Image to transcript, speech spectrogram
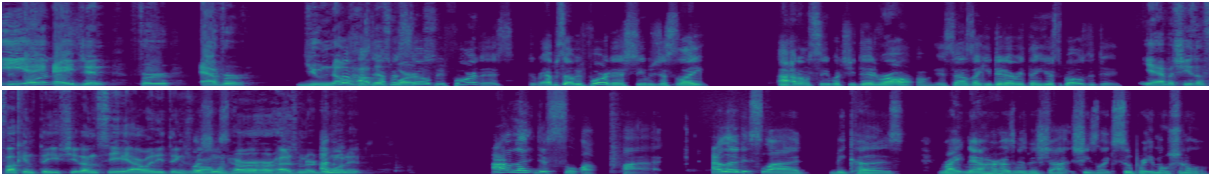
DEA agent forever. You know No, how the episode works. before this, the episode before this, she was just like, "I don't see what you did wrong. It sounds like you did everything you're supposed to do." Yeah, but she's a fucking thief. She doesn't see how anything's But wrong when her or her husband are I doing mean- it. I let this slide. I let it slide because right now her husband's been shot. She's like super emotional.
